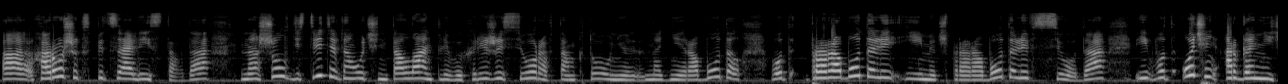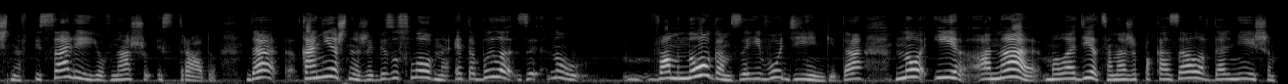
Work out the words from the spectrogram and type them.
а, хороших специалистов да нашел действительно очень талантливых режиссеров там кто у нее над ней работал. Вот проработали имидж проработали все да. И вот очень органично вписали ее в нашу эстраду. Да конечно же безусловно это было ну во многом за его деньги да. Но и она молодец она же показала в дальнейшем.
